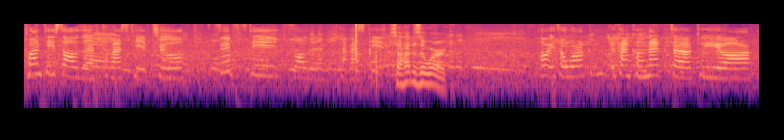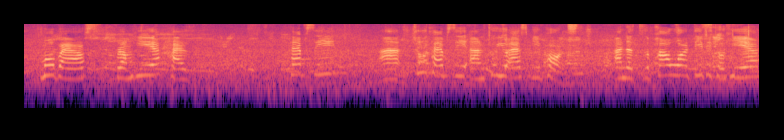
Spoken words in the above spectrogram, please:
20,000 capacity to 50,000 capacity. So how does it work? How it works? You can connect uh, to your mobiles from here has Type C, uh, two Type C and two USB ports, and the power digital here.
